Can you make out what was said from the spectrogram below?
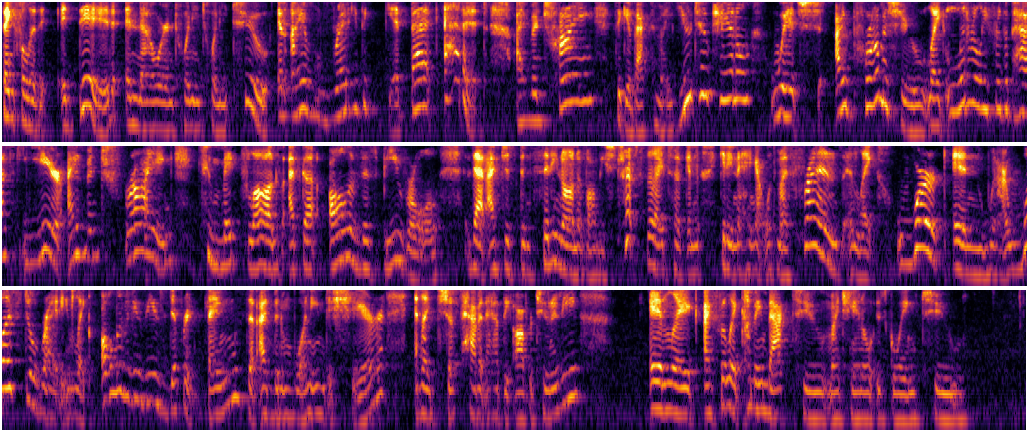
thankfully it, it did and now we're in 2022 and i am ready to get back at it. I've been trying to get back to my youtube channel which i promise you like literally for the past year i've been trying to make vlogs. I've got all of this b-roll that i've just been sitting on of all these trips that i took and getting to hang out with my friends and like work and when i was still writing like all of these different things that i've been wanting to share and I just haven't had the opportunity. And like, I feel like coming back to my channel is going to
